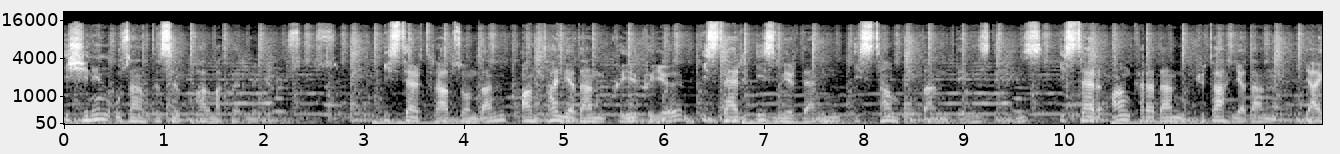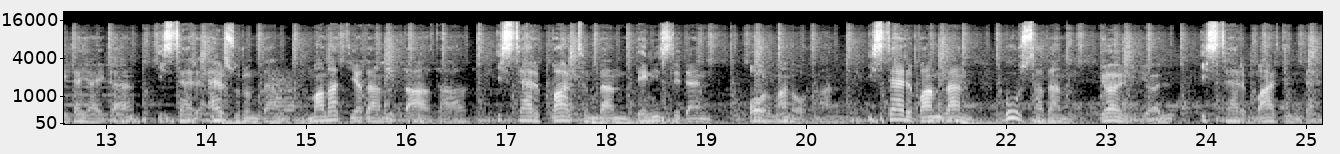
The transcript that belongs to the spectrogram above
işinin uzantısı parmaklarını görürsünüz. İster Trabzon'dan, Antalya'dan kıyı kıyı, ister İzmir'den, İstanbul'dan deniz deniz, ister Ankara'dan, Kütahya'dan yayla yayla, ister Erzurum'dan, Malatya'dan dağ dağ, ister Bartın'dan, Denizli'den orman orman, ister Van'dan, Bursa'dan göl göl, ister Mardin'den,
